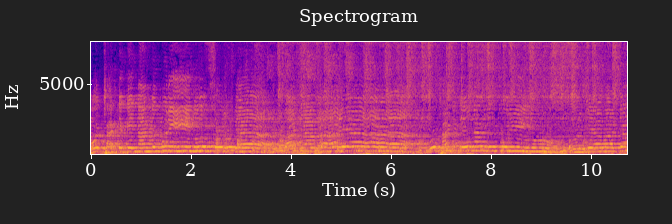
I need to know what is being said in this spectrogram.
ਉਹ ਛੱਡ ਕੇ ਨੰਦਪੁਰੀ ਨੂੰ ਤੁਰ ਪਿਆ, ਬਾਜਾ ਭਾਲਿਆ ਉਹ ਛੱਡ ਕੇ ਨੰਦਪੁਰੀ ਨੂੰ ਤੁਰ ਪਿਆ, ਬਾਜਾ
